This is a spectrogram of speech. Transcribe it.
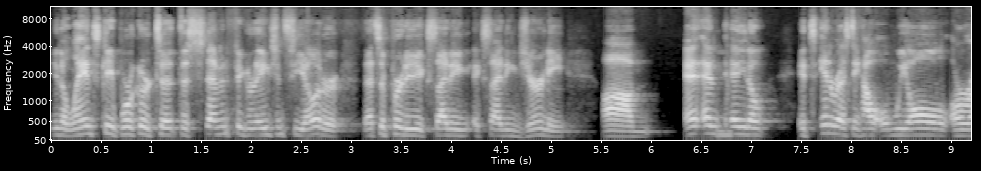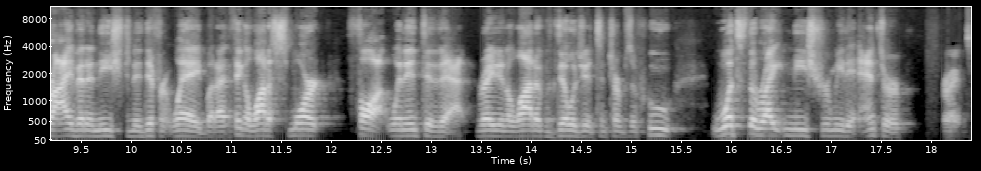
you know landscape worker to, to seven figure agency owner that's a pretty exciting exciting journey um, and, and, and you know it's interesting how we all arrive at a niche in a different way but i think a lot of smart thought went into that right and a lot of diligence in terms of who what's the right niche for me to enter right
